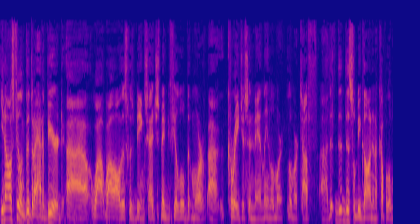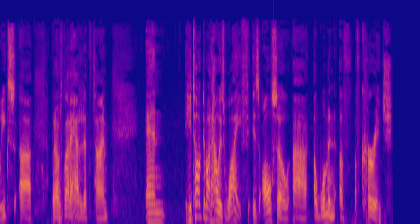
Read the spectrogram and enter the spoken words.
you know, I was feeling good that I had a beard uh, while while all this was being said. It just made me feel a little bit more uh, courageous and manly, and a little more a little more tough. Uh, th- th- this will be gone in a couple of weeks, uh, but I was glad I had it at the time. And he talked about how his wife is also uh, a woman of, of courage.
